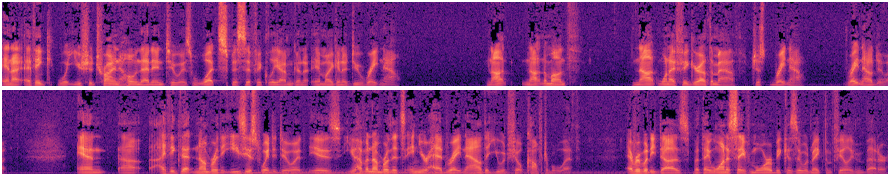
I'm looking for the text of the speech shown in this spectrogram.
And I, I think what you should try and hone that into is what specifically I'm gonna am I gonna do right now? Not not in a month, not when I figure out the math, just right now. Right now, do it. And uh, I think that number, the easiest way to do it is you have a number that's in your head right now that you would feel comfortable with. Everybody does, but they want to save more because it would make them feel even better.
